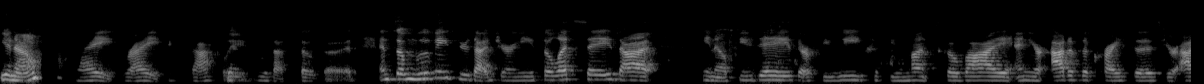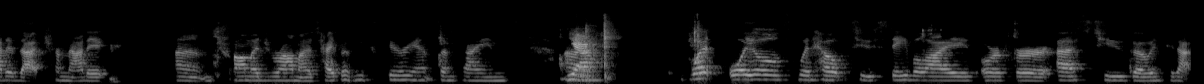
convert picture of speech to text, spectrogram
you know? Right right exactly. Ooh, that's so good. And so moving through that journey so let's say that you know a few days or a few weeks a few months go by and you're out of the crisis you're out of that traumatic um, trauma drama type of experience sometimes yeah. Um, what oils would help to stabilize or for us to go into that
